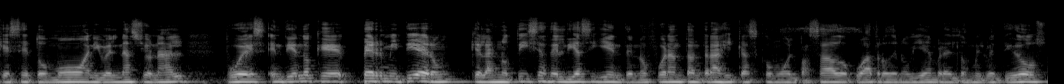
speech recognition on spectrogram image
que se tomó a nivel nacional, pues entiendo que permitieron que las noticias del día siguiente no fueran tan trágicas como el pasado 4 de noviembre del 2022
